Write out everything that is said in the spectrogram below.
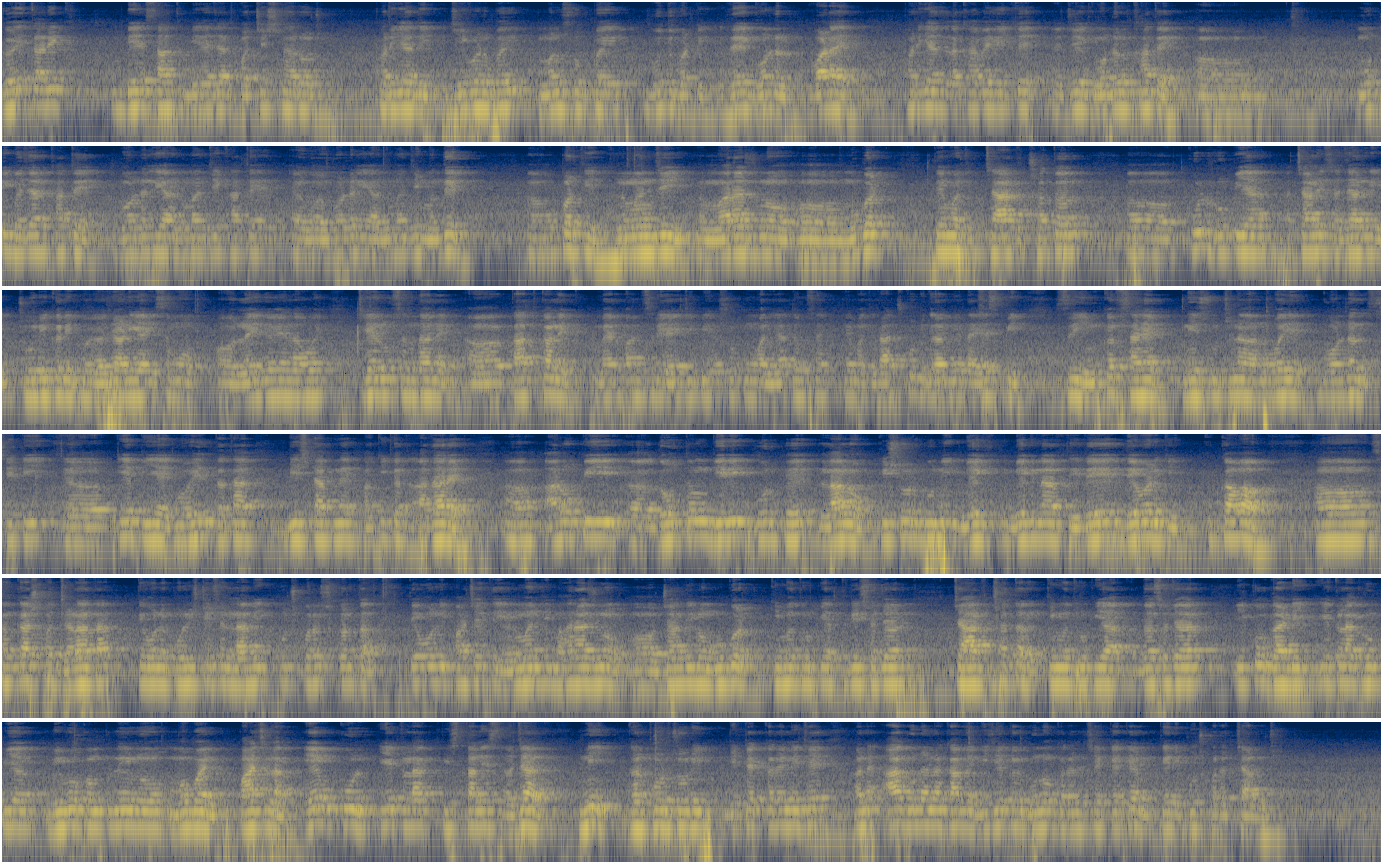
ગઈ તારીખ બે સાત બે હજાર પચીસના રોજ ફરિયાદી જીવણભાઈ મનસુખભાઈ બુદ્ધભટ્ટી રે ગોંડલ વાળાએ ફરિયાદ લખાવેલી કે જે ગોંડલ ખાતે મોટી બજાર ખાતે, ગોંડલિયા હનુમાનજી ખાતે ગોંડલિયા હનુમાનજી મંદિર ઉપરથી હનુમાનજી મહારાજનો મુગટ તેમજ ચાર છતર કુલ રૂપિયા ચાલીસ હજારની ચોરી કરી કોઈ અજાણ્યા ઈસમો લઈ ગયેલા હોય. જે અનુસંધાને તાત્કાલિક મહેરબાન શ્રી આઈજીપી અશોકકુમાર યાદવ સાહેબ તેમજ રાજકોટ ગ્રામ્યના એસપી શ્રી હિમકર સાહેબની સૂચના અન્વયે ગોંડલ સિટી એપીઆઈ, ગોહિલ તથા બી સ્ટાફને હકીકત આધારે આરોપી ગૌતમ ગિરી ઉર્ફે લાલો કિશોર ગુની મેઘ, મેઘનારથી દેવડકી કુકાવાવ શંકાસ્પદ જણાતા તેઓને પોલીસ સ્ટેશન લાવી પૂછપરછ કરતા તેઓની પાસેથી હનુમાનજી મહારાજનો ચાંદીનો મુગટ કિંમત રૂપિયા ત્રીસ હજાર, ચાર છતર કિંમત રૂપિયા દસ હજાર, ઇકો ગાડી એક લાખ રૂપિયા, વિવો કંપનીનો મોબાઈલ પાંચ લાખ, એમ કુલ એક લાખ પિસ્તાલીસ હજારની ઘરફોડ ચોરી ડિટેક્ટ કરેલી છે અને આ ગુનાના કામે બીજે કોઈ ગુનો કરેલ છે કે કેમ તેની પૂછપરછ ચાલુ છે.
